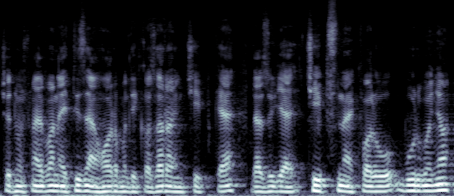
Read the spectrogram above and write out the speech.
sőt most már van egy 13. az aranycsipke, de ez ugye chipsnek való burgonya,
